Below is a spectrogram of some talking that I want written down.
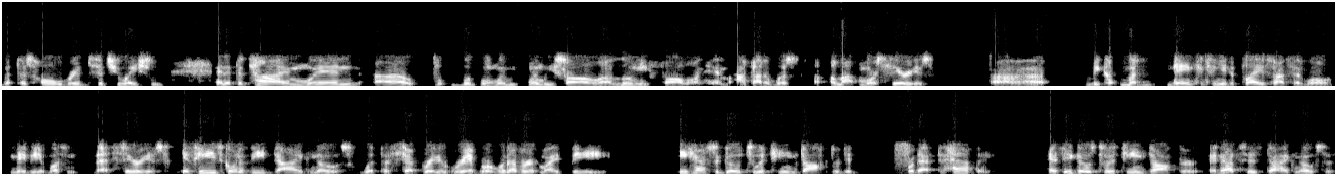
with this whole rib situation. And at the time when uh, when when we saw uh, Looney fall on him, I thought it was a lot more serious. Uh, because, but Dame continued to play, so I said, well, maybe it wasn't that serious. If he's going to be diagnosed with a separated rib or whatever it might be, he has to go to a team doctor to, for that to happen. If he goes to a team doctor and that's his diagnosis,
